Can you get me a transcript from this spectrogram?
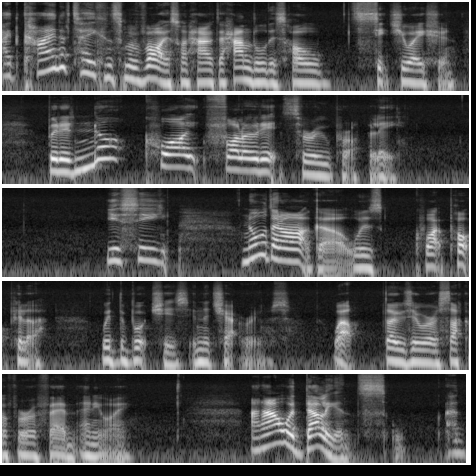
I'd kind of taken some advice on how to handle this whole situation, but had not quite followed it through properly. You see, Northern Art Girl was quite popular with the butches in the chat rooms. Well, those who were a sucker for a femme, anyway. And our dalliance had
